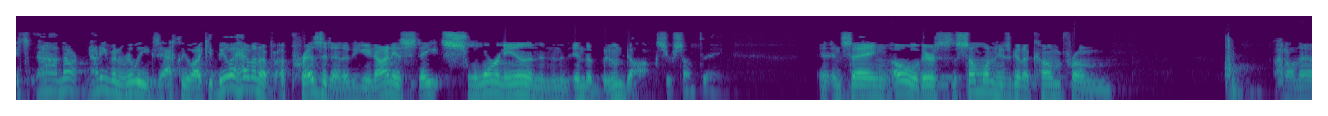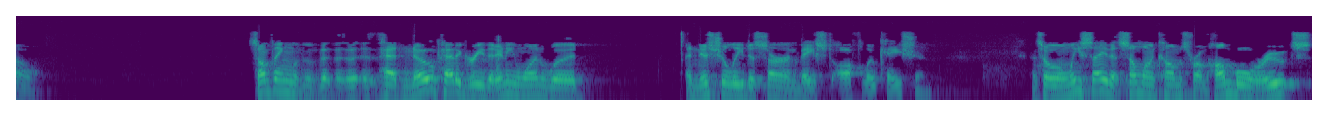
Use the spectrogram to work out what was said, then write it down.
it's not, not, not even really exactly like it'd be like having a, a president of the United States sworn in in, in the boondocks or something and, and saying, oh, there's someone who's going to come from, I don't know, something that had no pedigree that anyone would initially discern based off location. And so when we say that someone comes from humble roots,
